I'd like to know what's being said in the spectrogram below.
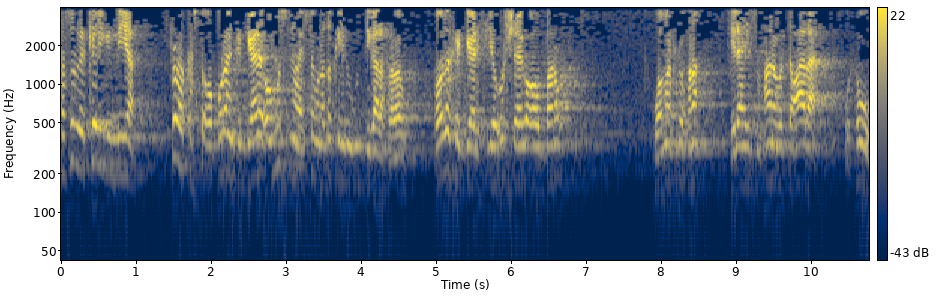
rasuulka kaliya miya ruux kasta oo quraanka gaaray oo muslim ah isaguna dadka inuu ugu diga la rabo oo dadka gaarsiiyo oo sheego oo baro waman ruuxna ilaahay subhanahu wa ta'ala wuxuu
